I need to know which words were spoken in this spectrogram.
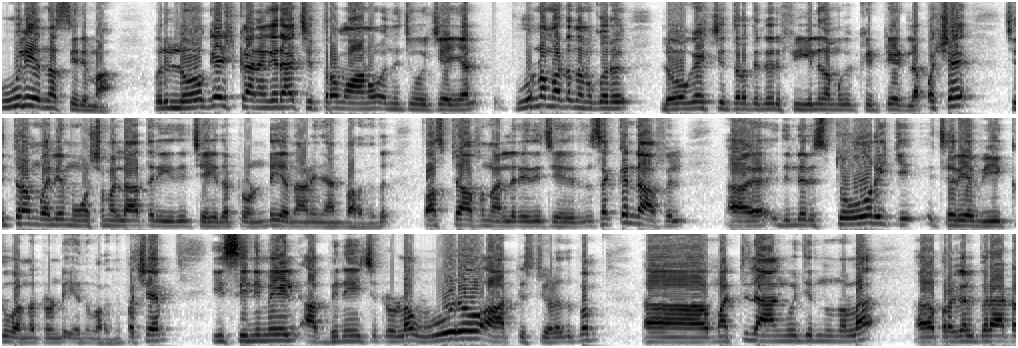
കൂലി എന്ന സിനിമ ഒരു ലോകേഷ് കനകരാ ചിത്രമാണോ എന്ന് ചോദിച്ചു കഴിഞ്ഞാൽ പൂർണമായിട്ടും നമുക്കൊരു ലോകേഷ് ചിത്രത്തിന്റെ ഒരു ഫീൽ നമുക്ക് കിട്ടിയിട്ടില്ല. പക്ഷേ ചിത്രം വലിയ മോശമല്ലാത്ത രീതിയിൽ ചെയ്തിട്ടുണ്ട് എന്നാണ് ഞാൻ പറഞ്ഞത്. ഫസ്റ്റ് ഹാഫ് നല്ല രീതിയിൽ ചെയ്തിരുന്നു. സെക്കൻഡ് ഹാഫിൽ ഇതിന്റെ ഒരു സ്റ്റോറിക്ക് ചെറിയ വീക്ക് വന്നിട്ടുണ്ട് എന്ന് പറഞ്ഞു. പക്ഷേ ഈ സിനിമയിൽ അഭിനയിച്ചിട്ടുള്ള ഓരോ ആർട്ടിസ്റ്റുകൾ അതിപ്പം മറ്റ് ലാംഗ്വേജിൽ നിന്നുള്ള പ്രഗത്ഭരാട്ട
